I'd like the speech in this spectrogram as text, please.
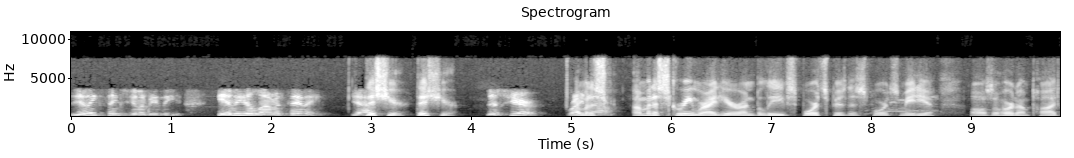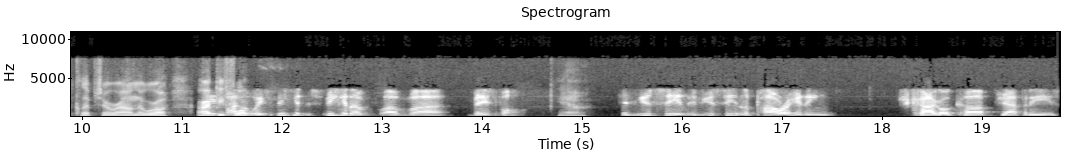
The inning thing's going to be the in the eleventh inning. Yeah, This year, this year. this year. Right I'm gonna now. sc- I'm gonna scream right here on Bleav Sports Business Sports Media, also heard on pod clips around the world. All right, Hey, by before the way, speaking speaking of of uh, baseball, yeah, have you seen have you seen the power hitting Chicago Cub Japanese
